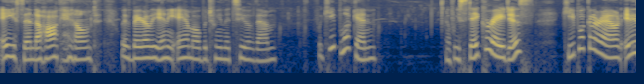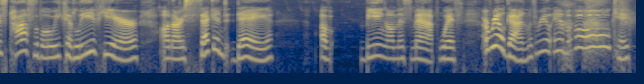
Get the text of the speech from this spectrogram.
Ace and a Hawkhound with barely any ammo between the two of them. If we keep looking, if we stay courageous, keep looking around, it is possible we could leave here on our second day of being on this map with a real gun, with real ammo. Oh, okay.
